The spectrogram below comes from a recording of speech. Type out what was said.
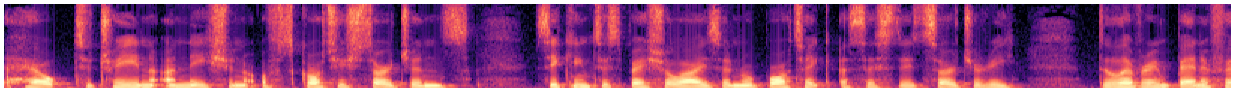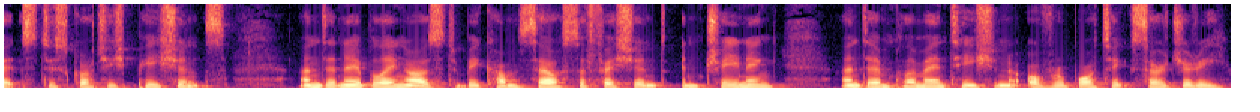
help to train a nation of Scottish surgeons seeking to specialise in robotic assisted surgery, delivering benefits to Scottish patients and enabling us to become self sufficient in training and implementation of robotic surgery.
